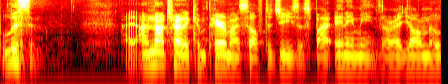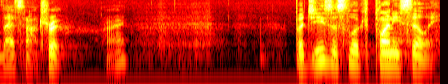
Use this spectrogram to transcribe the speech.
Listen, I, am not trying to compare myself to Jesus by any means, all right? Y'all know that's not true, all right? But Jesus looked plenty silly.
